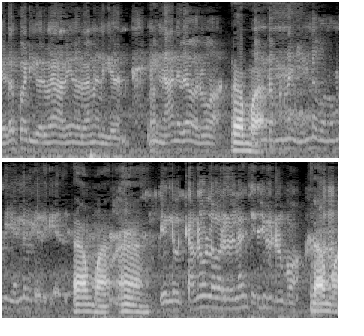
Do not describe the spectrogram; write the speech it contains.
எடப்பாடி வருவேன் அவன் வருவான்னு நினைக்கிறேன் நாங்க தான் வருவோம் ஆமா. என்ன பண்ணுவோம்னு எங்களுக்கு தெரியாது ஆமா எங்களுக்கு கனவுல வர்றதெல்லாம் செஞ்சுக்கிட்டு இருப்போம் ஆமா.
